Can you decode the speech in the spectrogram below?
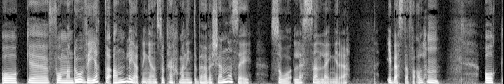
Och eh, får man då veta anledningen så kanske man inte behöver känna sig så ledsen längre, i bästa fall. Mm. Och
